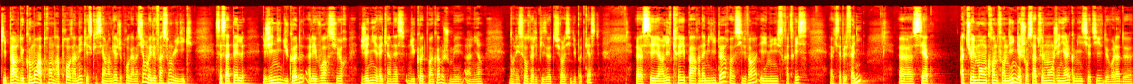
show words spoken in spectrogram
qui parle de comment apprendre à programmer, qu'est-ce que c'est un langage de programmation, mais de façon ludique. Ça s'appelle Génie du code. Allez voir sur génie avec un s du code.com. Je vous mets un lien dans les sources de l'épisode sur le site du podcast. Euh, c'est un livre créé par un ami Lipper, euh, Sylvain, et une illustratrice euh, qui s'appelle Fanny. c'est actuellement en crowdfunding et je trouve ça absolument génial comme initiative de, voilà, de,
